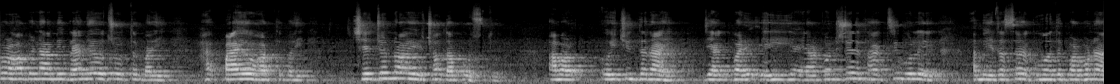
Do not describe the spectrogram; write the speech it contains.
আমার হবে না, আমি ভ্যানেও চড়তে পারি পায়েও হাঁটতে পারি, সেজন্য আমি সদা প্রস্তুত। আমার ওই চিন্তা নাই যে একবার এই এয়ার কন্ডিশনে থাকছি বলে আমি এটা ছাড়া ঘুমাতে পারব না,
